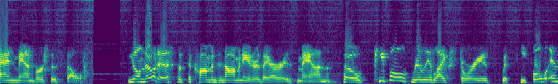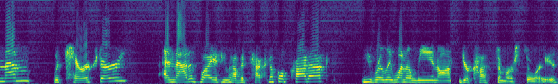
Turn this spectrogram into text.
and man versus self. You'll notice that the common denominator there is man. So people really like stories with people in them with characters and that is why if you have a technical product you really want to lean on your customer stories.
